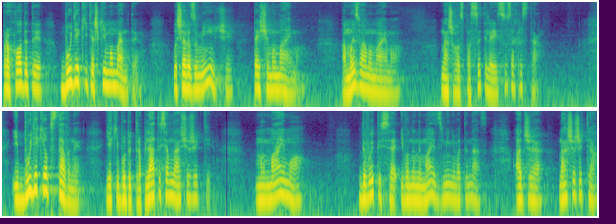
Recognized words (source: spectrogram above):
проходити будь-які тяжкі моменти, лише розуміючи те, що ми маємо. А ми з вами маємо нашого Спасителя Ісуса Христа. І будь-які обставини, які будуть траплятися в нашій житті, ми маємо дивитися, і вони не мають змінювати нас. Адже наше життя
